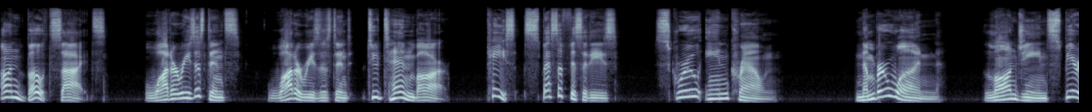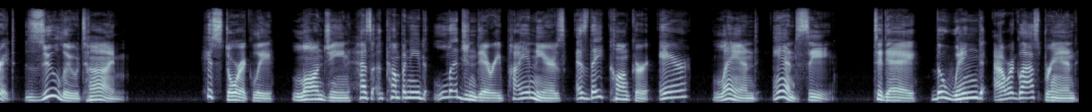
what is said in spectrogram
on both sides. Water resistance, water resistant to 10 bar. Case specificities, screw in crown. Number 1. Longines Spirit Zulu Time. Historically, Longines has accompanied legendary pioneers as they conquer air, land, and sea. Today, the winged hourglass brand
